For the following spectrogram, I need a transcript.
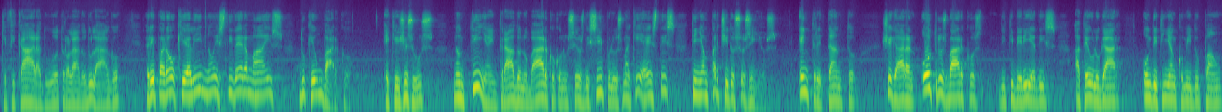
que ficara do outro lado do lago, reparou que ali não estivera mais do que um barco e que Jesus não tinha entrado no barco com os seus discípulos, mas que estes tinham partido sozinhos. Entretanto, chegaram outros barcos de Tiberíades até o lugar onde tinham comido pão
